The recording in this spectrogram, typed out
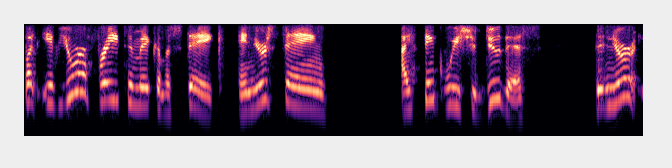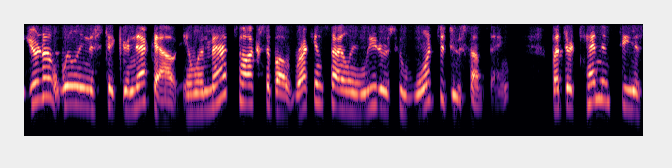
But if you're afraid to make a mistake and you're saying, I think we should do this, then you're you're not willing to stick your neck out. And when Matt talks about reconciling leaders who want to do something, but their tendency is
